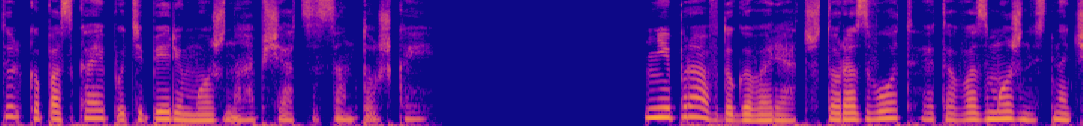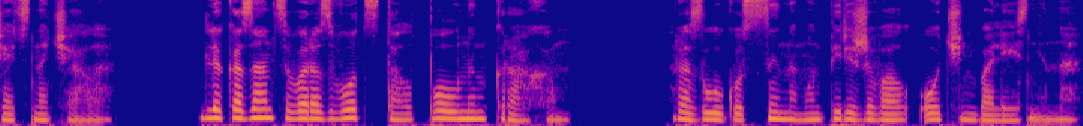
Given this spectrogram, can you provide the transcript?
Только по скайпу теперь и можно общаться с Антошкой. Неправду говорят, что развод — это возможность начать сначала. Для Казанцева развод стал полным крахом. Разлуку с сыном он переживал очень болезненно.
